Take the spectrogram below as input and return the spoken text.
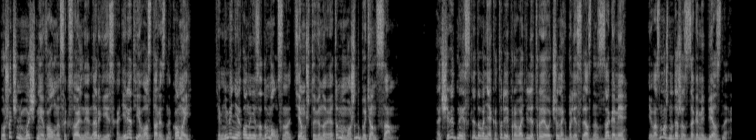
Уж очень мощные волны сексуальной энергии исходили от его старой знакомой. Тем не менее, он и не задумывался над тем, что виной этому может быть он сам. Очевидные исследования, которые проводили трое ученых, были связаны с загами, и, возможно, даже с загами бездны.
